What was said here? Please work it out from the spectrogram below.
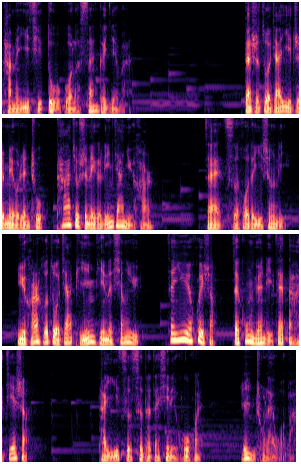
他们一起度过了三个夜晚。但是作家一直没有认出她就是那个邻家女孩。在此后的一生里，女孩和作家频频的相遇，在音乐会上，在公园里，在大街上，她一次次的在心里呼唤：“认出来我吧，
